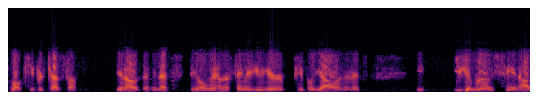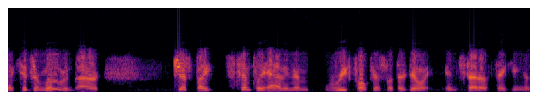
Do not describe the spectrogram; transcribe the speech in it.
come on, keep your chest up. You know, I mean that's the only other thing that you hear people yelling, and it's you, you can really see in how the kids are moving better just by simply having them refocus what they're doing instead of thinking of,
